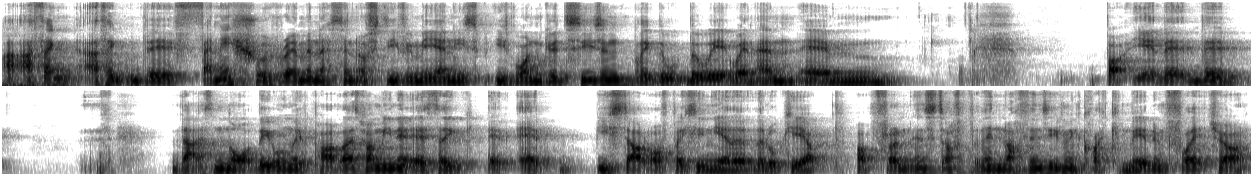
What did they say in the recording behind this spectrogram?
I, I, think I think the finish was reminiscent of Stevie May and he's his one good season, like the the way it went in. Um, but yeah, the the that's not the only part. That's what I mean. It's like it, it, you start off by saying yeah they're, they're okay up up front and stuff, but then nothing's even clicking there. And Fletcher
